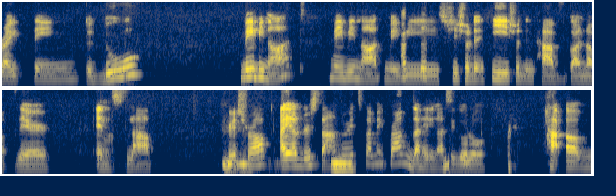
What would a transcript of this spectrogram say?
right thing to do? Maybe not. Maybe not. Maybe she shouldn't. He shouldn't have gone up there and slapped Chris Mm-mm. Rock. I understand where Mm. it's coming from dahil nga siguro ha, um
